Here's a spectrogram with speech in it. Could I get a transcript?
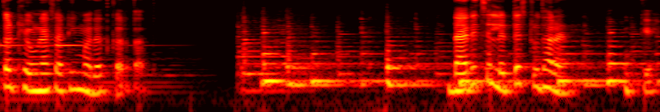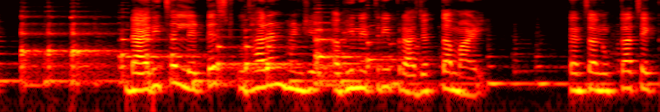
मुक्त ठेवण्यासाठी मदत करतात. डायरीचे लेटेस्ट उदाहरण. ओके. डायरीचं लेटेस्ट उदाहरण म्हणजे अभिनेत्री प्राजक्ता माळी. त्यांचा नुकताच एक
